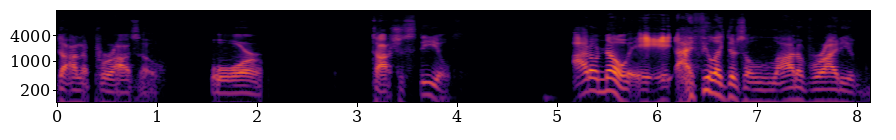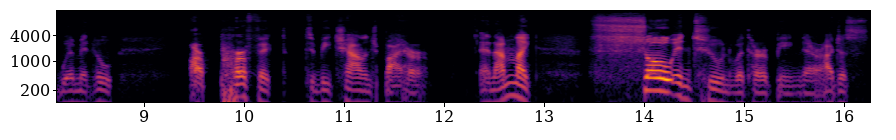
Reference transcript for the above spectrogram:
Deonna Purrazzo or Tasha Steelz. I don't know. I feel like there's a lot of variety of women who are perfect to be challenged by her. And I'm like so in tune with her being there. I just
